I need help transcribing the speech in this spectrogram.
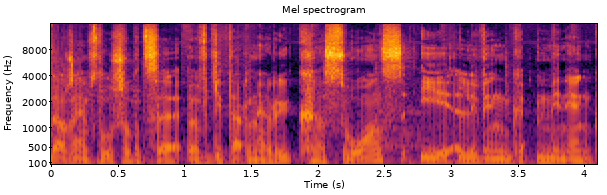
Продолжаем вслушиваться в гитарный рык Swans и Living Meaning.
